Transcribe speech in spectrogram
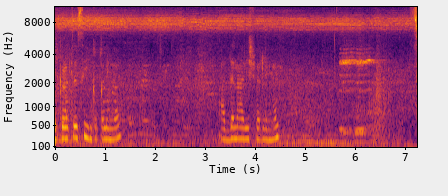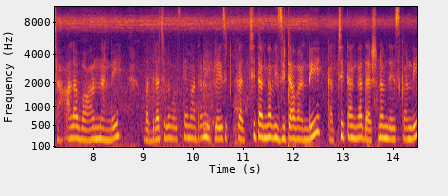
ఇక్కడ వచ్చేసి ఇంకొక లింగం. అర్ధనారీశ్వర లింగం. చాలా బాగుందండి. భద్రాచలం వస్తే మాత్రం ఈ ప్లేస్ ఖచ్చితంగా విజిట్ అవ్వండి. ఖచ్చితంగా దర్శనం చేసుకోండి.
